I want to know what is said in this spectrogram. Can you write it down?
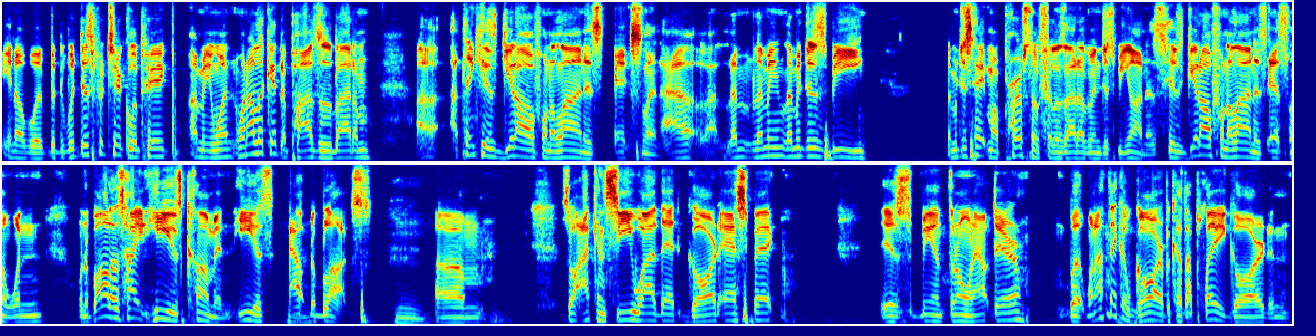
you know, but, but with this particular pick, I mean, when, when I look at the positives about him, uh, I think his get off on the line is excellent. I, I, let, let me let me just be let me just take my personal feelings out of it and just be honest. His get off on the line is excellent. When when the ball is height, he is coming. He is mm. out the blocks. Mm. Um, so I can see why that guard aspect is being thrown out there. But when I think of guard, because I play guard and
